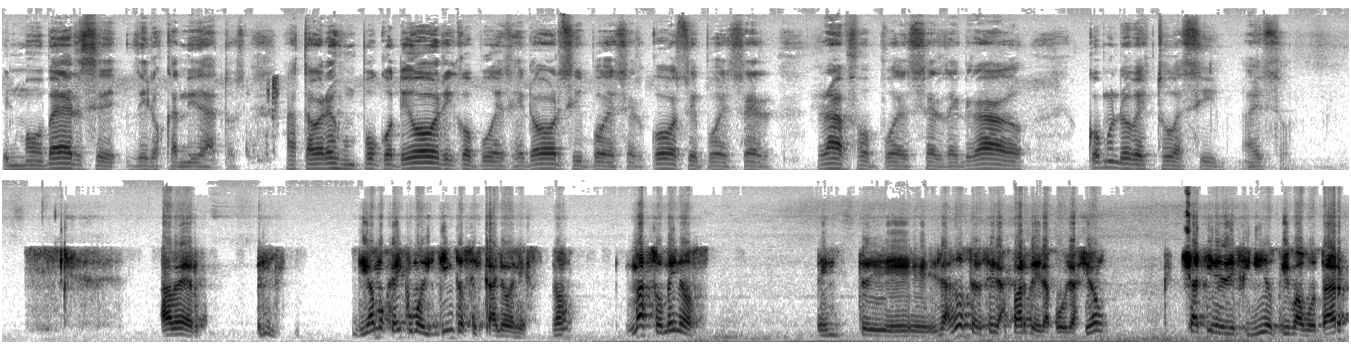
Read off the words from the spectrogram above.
el moverse de los candidatos. Hasta ahora es un poco teórico, puede ser Orsi, puede ser Cose, puede ser Rafo, puede ser Delgado. ¿Cómo lo ves tú así, a eso? A ver, digamos que hay como distintos escalones, ¿no? Más o menos entre las dos terceras partes de la población ya tiene definido qué va a votar,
